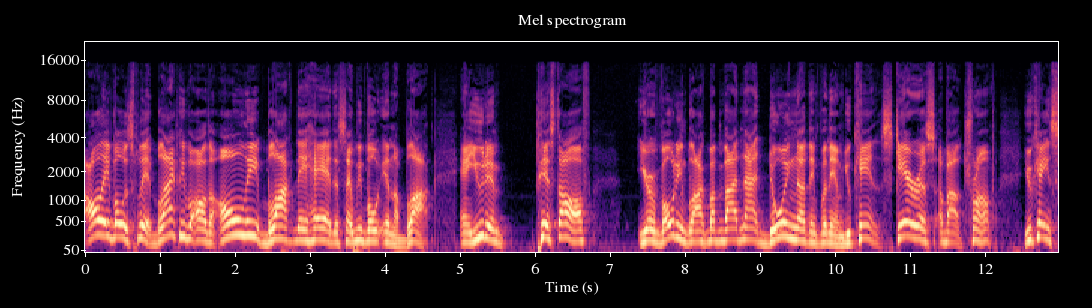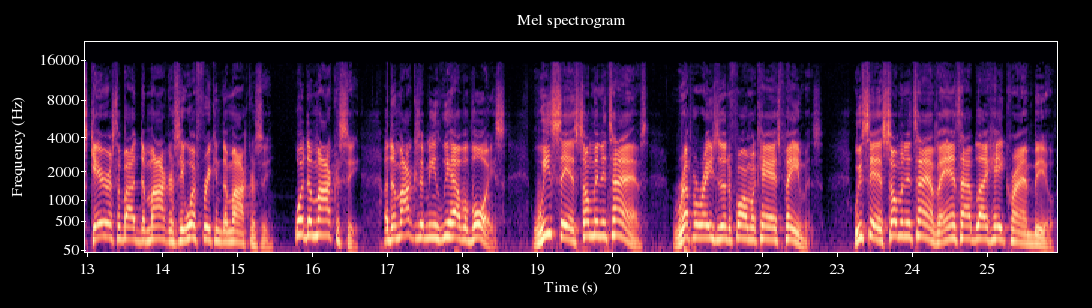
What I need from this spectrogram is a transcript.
all they vote is split. Black people are the only block they had to say we vote in a block. And you didn't pissed off your voting block by, by not doing nothing for them. You can't scare us about Trump. You can't scare us about democracy. What freaking democracy? What democracy? A democracy means we have a voice. We said so many times reparations in the form of cash payments. We said so many times an anti-black hate crime bill.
